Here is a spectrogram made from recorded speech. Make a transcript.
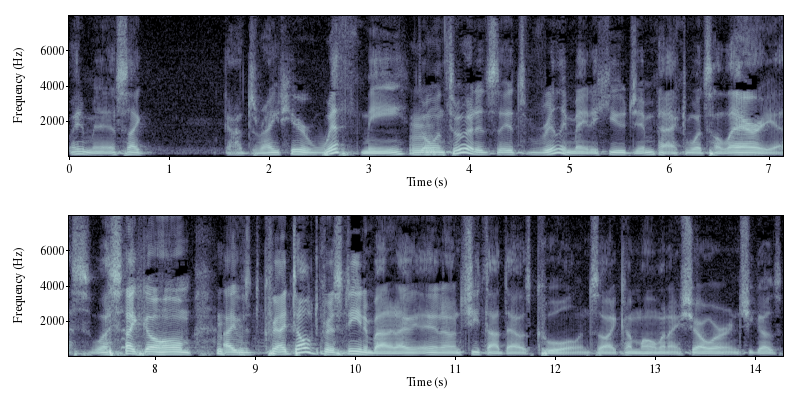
wait a minute. It's like God's right here with me Mm. going through it. It's it's really made a huge impact. What's hilarious was I go home. I was I told Christine about it. I you know, and she thought that was cool. And so I come home and I show her, and she goes,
